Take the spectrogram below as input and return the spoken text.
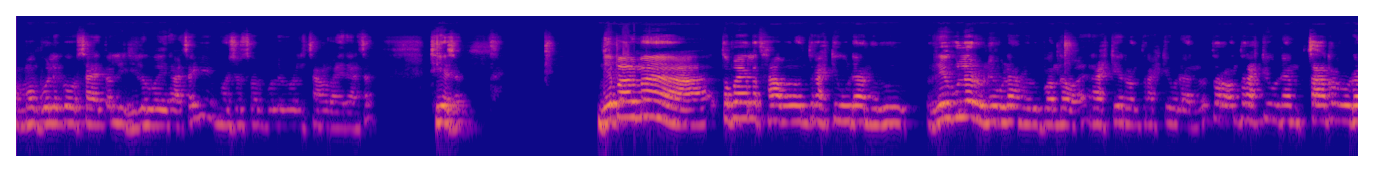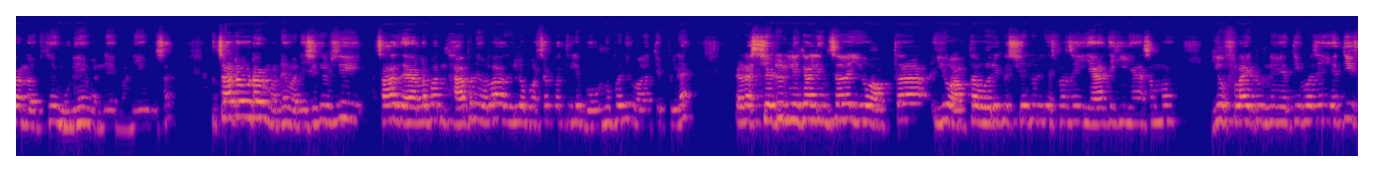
म बोलेको सायद अलिक ढिलो भइरहेछ कि महेश्वर सर बोलेको अलिक चाँडो भइरहेछ ठिकै छ। नेपालमा तपाईँहरूलाई थाहा भयो अन्तर्राष्ट्रिय उडानहरू रेगुलर हुने उडानहरू बन्द भयो राष्ट्रिय र अन्तर्राष्ट्रिय उडानहरू। तर अन्तर्राष्ट्रिय उडान चार्टर उडानहरू चाहिँ हुने भन्ने भनिएको छ। चार्टर उडान भन्ने भनिसकेपछि सायद पनि थाहा पनि होला अघिल्लो वर्ष कतिले भोग्नु पनि भयो त्यो पीडा। एउटा सेड्युल निकालिन्छ यो हप्ता यो हप्ताभरिको सेड्युल यसमा चाहिँ यहाँदेखि यहाँसम्म यो फ्लाइट उड्ने यति बजे यति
